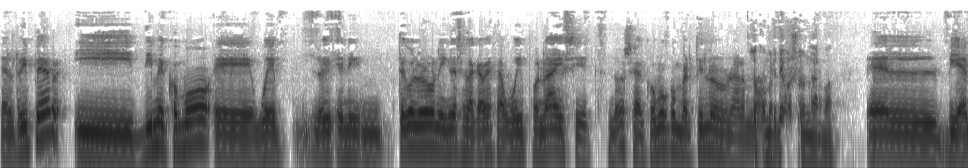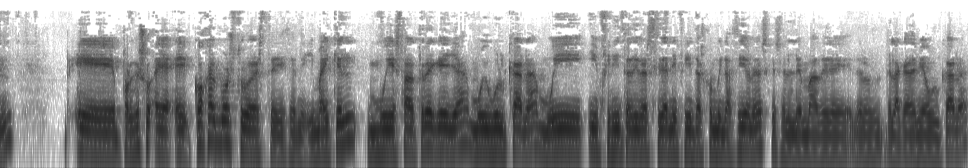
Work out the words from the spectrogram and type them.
El Reaper y dime cómo eh, tengo el verbo en inglés en la cabeza weaponize it no o sea cómo convertirlo en un arma. Lo convertimos en un arma. El bien. Eh, porque eso, eh, eh, coja el monstruo este dicen y Michael muy Star Trek ella muy vulcana muy infinita diversidad en infinitas combinaciones que es el lema de, de la Academia Vulcana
